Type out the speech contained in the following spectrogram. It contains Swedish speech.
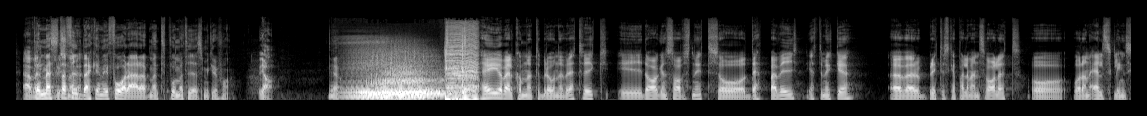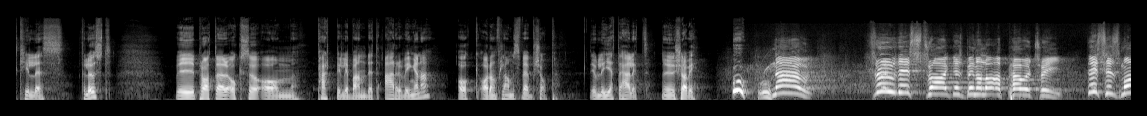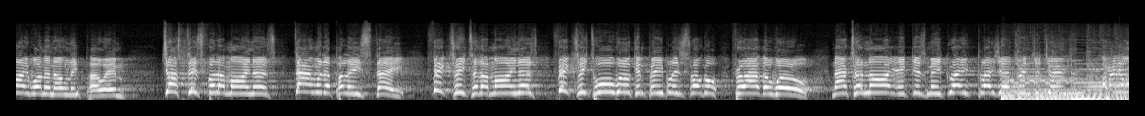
även Den mesta lyssnare. feedbacken vi får är på Mattias mikrofon. Ja. Ja. Hej och välkomna till Bron över Rättvik. I dagens avsnitt så deppar vi jättemycket över brittiska parlamentsvalet och våran älsklingskilles förlust. Vi pratar också om Partillebandet Arvingarna och Adam Flams webbshop. Det blir jättehärligt. Nu kör vi! Now, through this strike, there's been a lot of poetry. This is my one and only poem Justice for the miners, down with the police state. Victory to the miners, victory to all working people in struggle throughout the world. Now, tonight, it gives me great pleasure to introduce.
